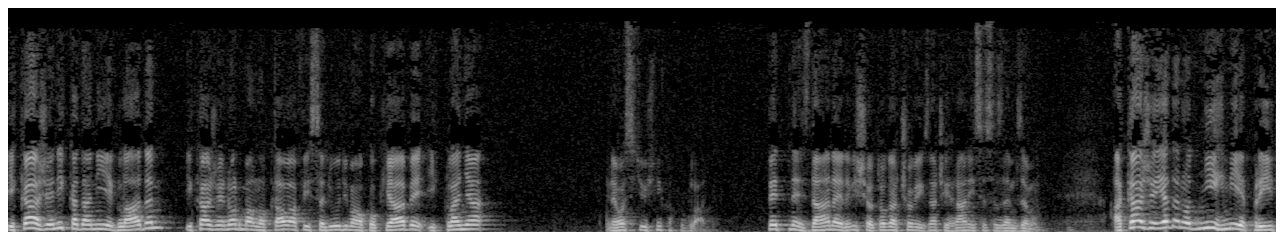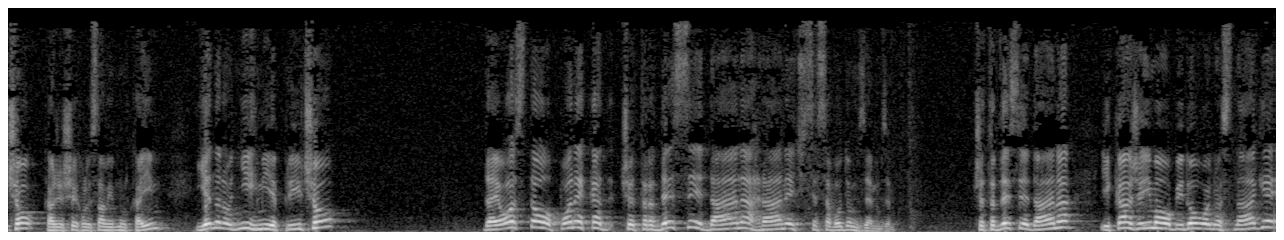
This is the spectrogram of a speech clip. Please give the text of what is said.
I kaže, nikada nije gladan i kaže, normalno tavafi sa ljudima oko kjabe i klanja, ne osjećajući nikakvu glad. 15 dana ili više od toga čovjek, znači, hrani se sa zemzemom. A kaže, jedan od njih mi je pričao, kaže šehol Islam Ibn Kajim, jedan od njih mi je pričao da je ostao ponekad 40 dana hraneći se sa vodom zemzem. 40 dana i kaže imao bi dovoljno snage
